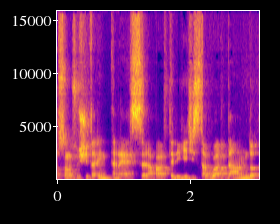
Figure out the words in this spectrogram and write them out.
possono suscitare interesse da parte di chi ci sta guardando,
